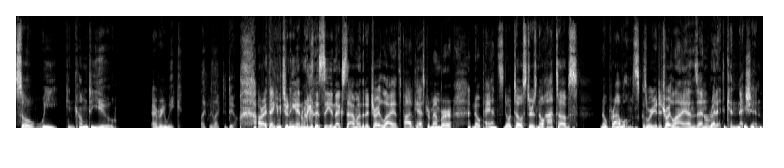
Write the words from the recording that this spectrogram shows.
so we can come to you every week like we like to do. All right. Thank you for tuning in. We're going to see you next time on the Detroit Lions podcast. Remember, no pants, no toasters, no hot tubs, no problems, because we're your Detroit Lions and Reddit connection.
